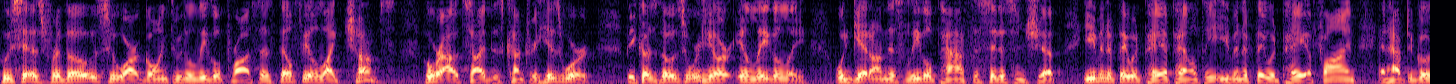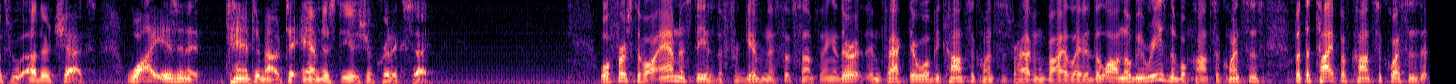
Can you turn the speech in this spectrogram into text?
who says for those who are going through the legal process, they'll feel like chumps who are outside this country. His word, because those who are here illegally would get on this legal path to citizenship, even if they would pay a penalty, even if they would pay a fine and have to go through other checks. Why isn't it tantamount to amnesty, as your critics say? Well, first of all, amnesty is the forgiveness of something. There, in fact, there will be consequences for having violated the law, and there'll be reasonable consequences, but the type of consequences that,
